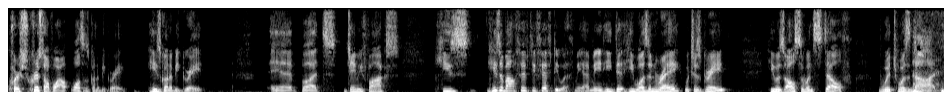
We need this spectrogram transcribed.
Chris, Christoph Waltz is going to be great. He's going to be great. Uh, but Jamie Foxx, he's he's about 50-50 with me. I mean, he did he was in Ray, which is great. He was also in Stealth, which was not.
